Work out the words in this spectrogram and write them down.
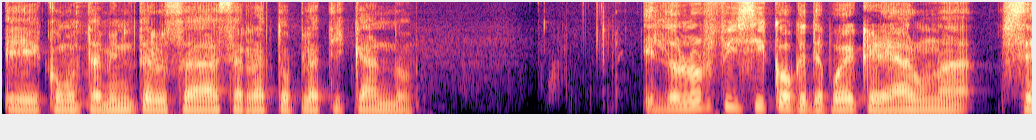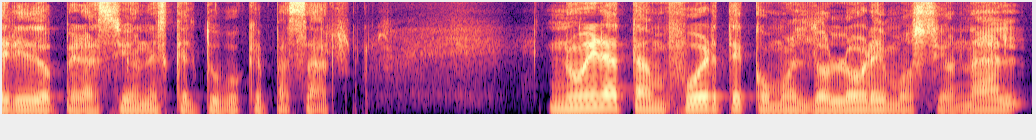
eh, como también te lo estaba hace rato platicando, el dolor físico que te puede crear una serie de operaciones que él tuvo que pasar, no era tan fuerte como el dolor emocional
